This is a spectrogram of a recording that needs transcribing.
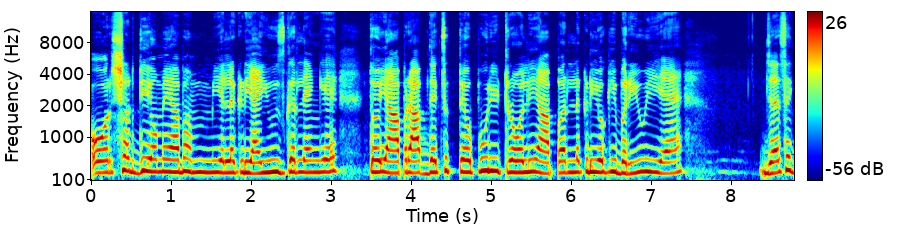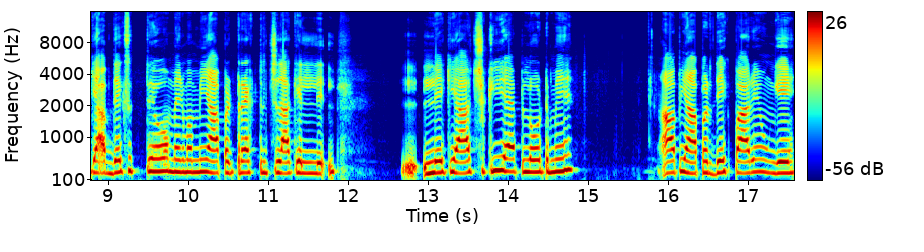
और सर्दियों में अब हम ये लकड़ियाँ यूज़ कर लेंगे। तो यहाँ पर आप देख सकते हो पूरी ट्रॉली यहाँ पर लकड़ियों की भरी हुई है। जैसे कि आप देख सकते हो, मेरी मम्मी यहाँ पर ट्रैक्टर चला के ले, लेके आ चुकी है प्लॉट में। आप यहाँ पर देख पा रहे होंगे।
